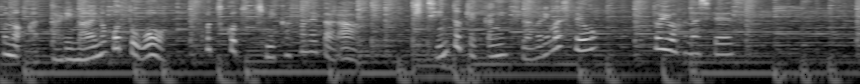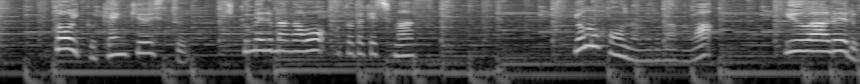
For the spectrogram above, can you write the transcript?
その当たり前のことをコツコツ積み重ねたらきちんと結果につながりましたよ。という話です。TOEIC 研究室聞くメルマガをお届けします。読む方のメルマガは URL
